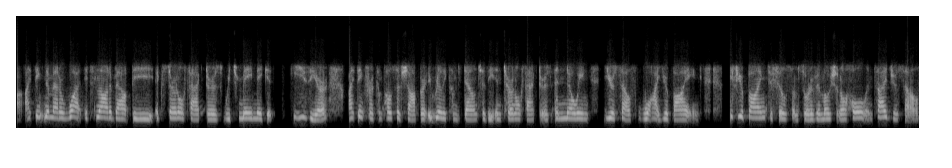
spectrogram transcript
I think no matter what, it's not about the external factors which may make it easier. I think for a compulsive shopper, it really comes down to the internal factors and knowing yourself why you're buying. If you're buying to fill some sort of emotional hole inside yourself,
